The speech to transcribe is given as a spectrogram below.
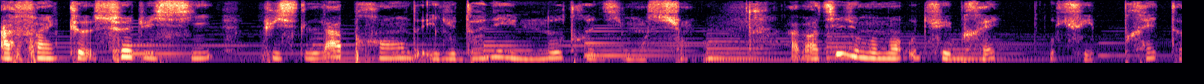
afin que celui-ci puisse l'apprendre et lui donner une autre dimension. À partir du moment où tu es prêt, où tu es prête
